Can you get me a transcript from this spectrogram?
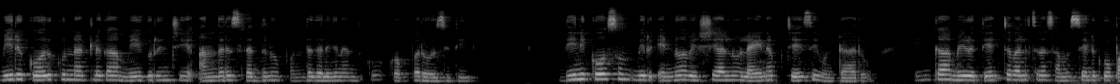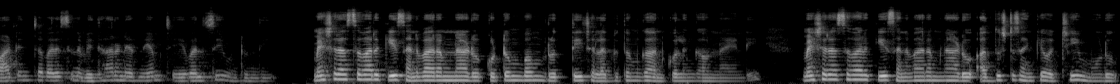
మీరు కోరుకున్నట్లుగా మీ గురించి అందరి శ్రద్ధను పొందగలిగినందుకు గొప్ప రోజుది. దీనికోసం మీరు ఎన్నో విషయాలను లైనప్ చేసి ఉంటారు. ఇంకా మీరు తీర్చవలసిన సమస్యలకు పాటించవలసిన విధాన నిర్ణయం చేయవలసి ఉంటుంది. మేషరాశి వారికి శనివారం నాడు కుటుంబం వృత్తి చాలా అద్భుతంగా అనుకూలంగా ఉన్నాయండి. మేషరాశి వారికి శనివారం నాడు అదృష్ట సంఖ్య వచ్చి మూడు.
